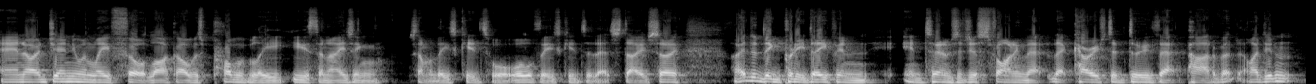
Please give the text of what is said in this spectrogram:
and I genuinely felt like I was probably euthanizing some of these kids or all of these kids at that stage. So I had to dig pretty deep in in terms of just finding that that courage to do that part of it. I didn't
